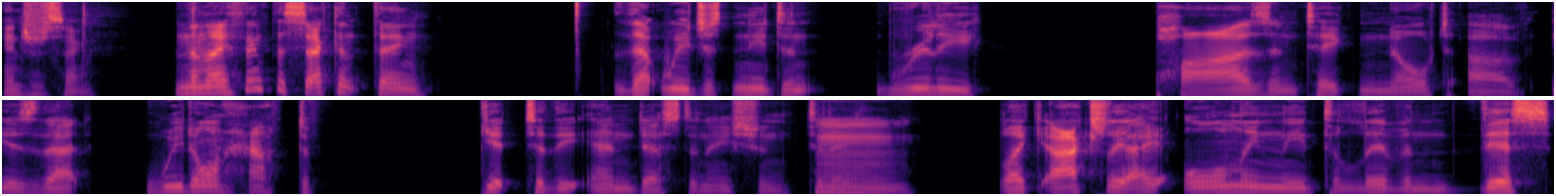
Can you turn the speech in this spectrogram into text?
Interesting. And then I think the second thing that we just need to really pause and take note of is that we don't have to get to the end destination today. Hmm. Like, actually, I only need to live in this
